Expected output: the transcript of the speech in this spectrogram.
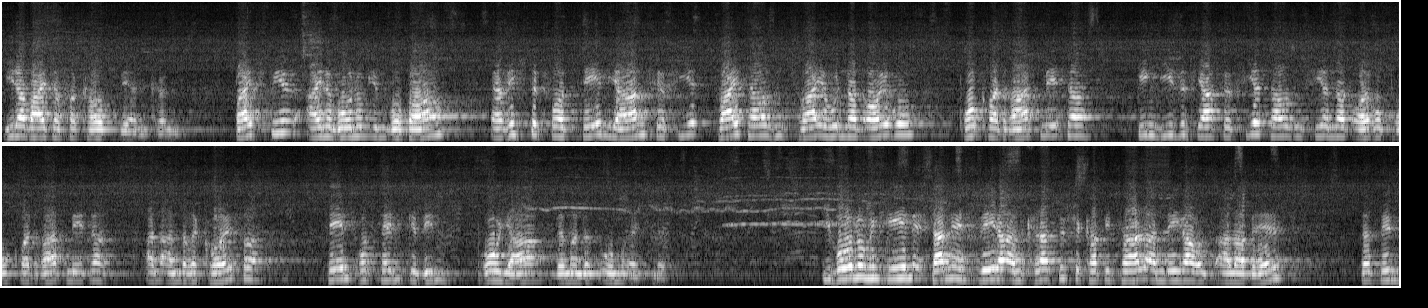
wieder weiterverkauft werden können. Beispiel eine Wohnung im Vauban, errichtet vor zehn Jahren für 2200 Euro pro Quadratmeter, ging dieses Jahr für 4400 Euro pro Quadratmeter an andere Käufer. 10% Gewinn pro Jahr, wenn man das umrechnet. Die Wohnungen gehen dann entweder an klassische Kapitalanleger aus aller Welt, das sind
